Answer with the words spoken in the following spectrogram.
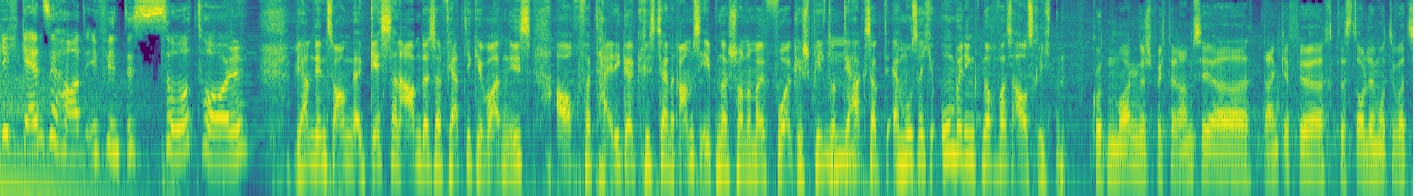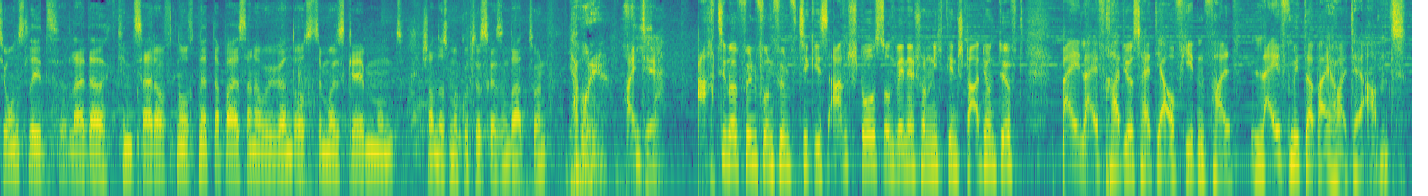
Wirklich Gänsehaut. Ich finde das so toll. Wir haben den Song gestern Abend, als er fertig geworden ist, auch Verteidiger Christian Ramsebner schon einmal vorgespielt und der hat gesagt, er muss euch unbedingt noch was ausrichten. Guten Morgen, da spricht der Ramsi. Äh, danke für das tolle Motivationslied. Leider kann Zeit auf Nacht nicht dabei sein, aber wir werden trotzdem alles geben und schauen, dass wir ein gutes Resultat tun. Jawohl, heute. 18.55 Uhr ist Anstoß und wenn ihr schon nicht ins Stadion dürft, bei Live-Radio seid ihr auf jeden Fall live mit dabei heute Abend.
